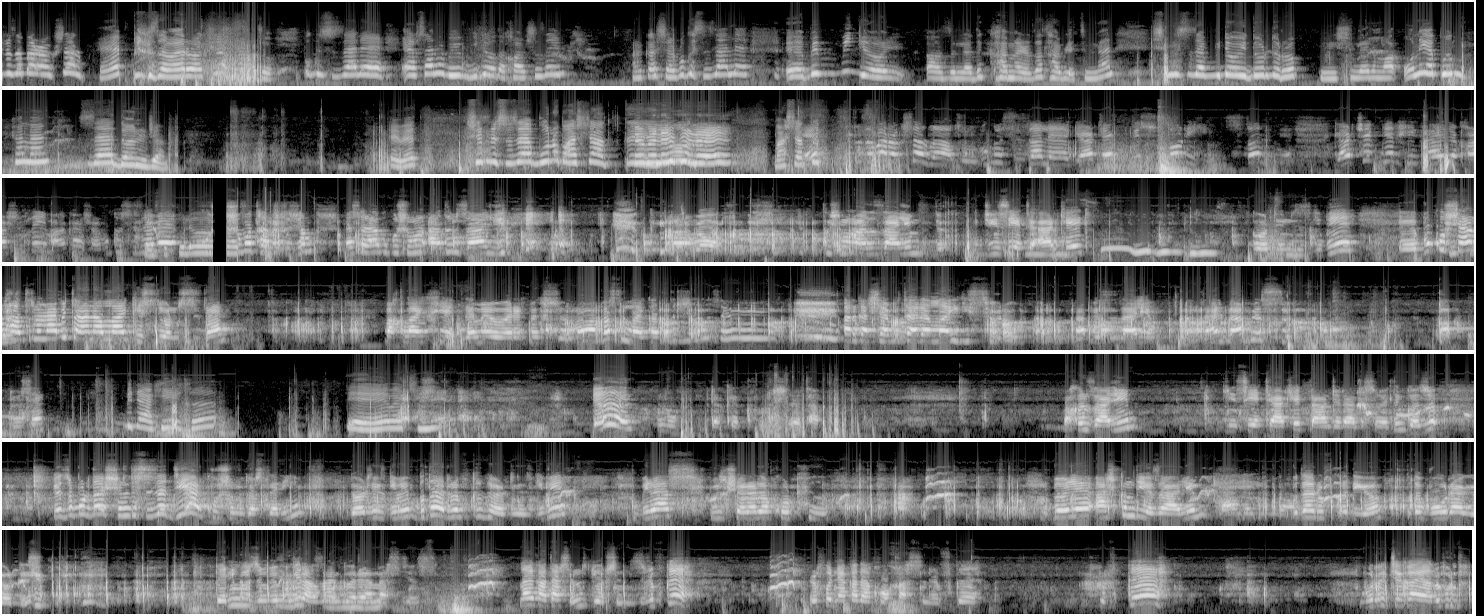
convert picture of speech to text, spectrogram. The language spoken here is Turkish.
Hepinize merhaba arkadaşlar. Hepinize merhaba arkadaşlar. Bugün sizlerle efsane bir videoda karşınızdayım. Arkadaşlar bugün sizlerle e, bir video hazırladık kamerada tabletimden. Şimdi size videoyu durdurup bir işlerim var. Onu yapıp hemen size döneceğim. Evet. Şimdi size bunu başlattım. Ebele Başlattım. Hepinize merhaba arkadaşlar kuşumun adı Zalim. Tipe bak. Kuşumun adı Zalim. Cinsiyeti erkek. Gördüğünüz gibi. Ee, bu kuşların hatırına bir tane like istiyorum sizden. Bak like demeyi öğretmek istiyorum ama nasıl like attıracağız? Arkadaşlar bir tane like istiyorum. Ne yapıyorsun Zalim? Zalim ne yapıyorsun? Göster. Bir dakika. Ee, evet şimdi. Evet. Bir dakika kılıçları tak. Bakın Zalim. Cinsiyeti erkek daha önceden de söyledim. Gözü Gözü burada. Şimdi size diğer kuşunu göstereyim. Gördüğünüz gibi bu da Rıfkı gördüğünüz gibi. Biraz büyük şeylerden korkuyor. Böyle aşkım diyor Zalim. Bu da Rıfkı diyor. Bu da Buğra gördüğünüz gibi. Benim yüzümü birazdan göremezsiniz. Like atarsanız görürsünüz. Rıfkı. Rıfkı ne kadar korkarsın Rıfkı. Rıfkı. Burada çek ayağını burada.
